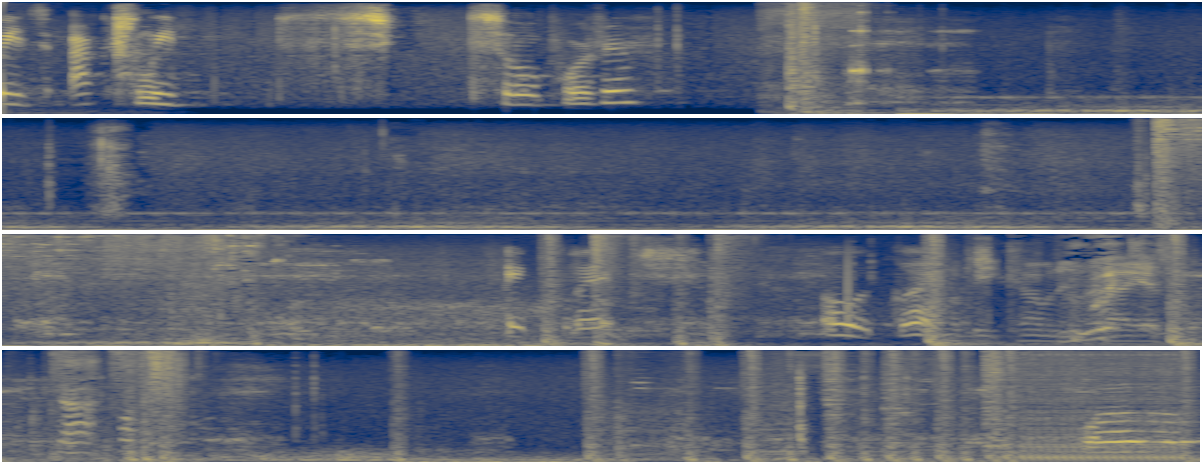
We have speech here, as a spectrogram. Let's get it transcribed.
Wait, it's actually teleporter? It glitched. Oh, it glitched. Whoa.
